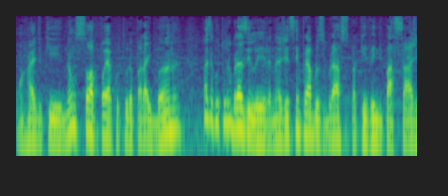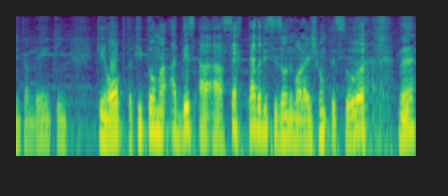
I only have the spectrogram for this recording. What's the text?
Uma rádio que não só apoia a cultura paraibana, mas a cultura brasileira. Né? A gente sempre abre os braços para quem vem de passagem também, quem, quem opta, quem toma a, dec- a- a acertada decisão de morar em João Pessoa, né?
